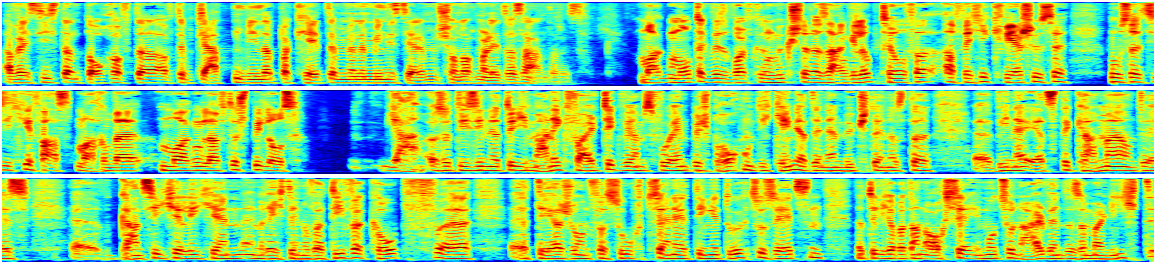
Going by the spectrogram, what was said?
aber es ist dann doch auf, der, auf dem glatten Wiener Paket in einem Ministerium schon nochmal etwas anderes. Morgen Montag wird Wolfgang Mückstein also angelobt. Herr Hofer, auf welche Querschüsse muss er sich gefasst machen? Weil morgen läuft das Spiel los. Ja, also die sind natürlich mannigfaltig. Wir haben es vorhin besprochen und ich kenne ja den Herrn Mückstein aus der äh, Wiener Ärztekammer und er ist äh, ganz sicherlich ein, ein recht innovativer Kopf, äh, der schon versucht, seine Dinge durchzusetzen. Natürlich aber dann auch sehr emotional, wenn das einmal nicht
